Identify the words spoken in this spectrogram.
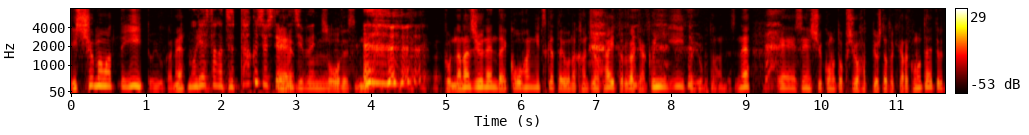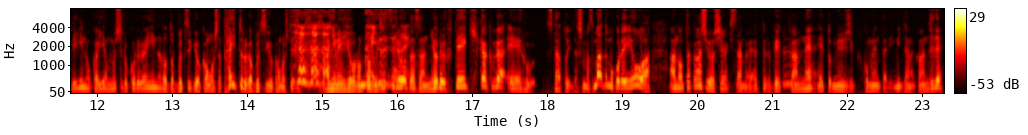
一周回っていいというかね。森保さんがずっと拍手してるの、ええ。自分に。そうです。もうこう70年代後半につけたような感じのタイトルが逆にいいということなんですね、えー先週この特集を発表した時からこのタイトルでいいのかいやむしろこれがいいなどと物議を醸したタイトルが物議を醸している。アニメ評論家藤津亮太さんによる不定期企画が、えーふスタートいたします。まあでもこれ要はあの高橋義明さんがやってる月間ね、えー、とミュージックコメンタリーみたいな感じで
